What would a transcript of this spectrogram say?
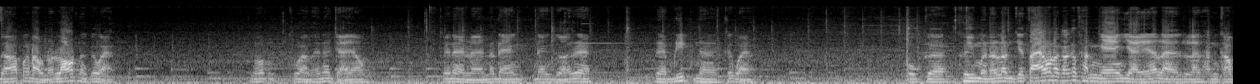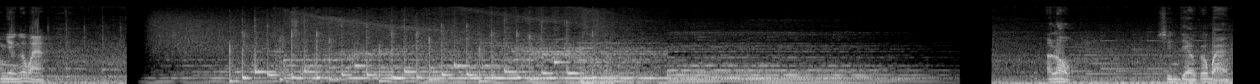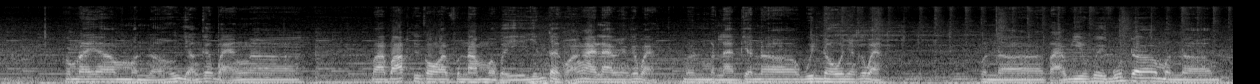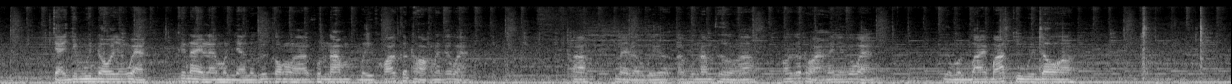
đó, bắt đầu nó lót rồi các bạn. Lót, các bạn thấy nó chạy không? Cái này là nó đang đang gửi ra ram disk nè, các bạn. Ok, khi mà nó lên trái táo, nó có cái thanh ngang vậy á là là thành công nha các bạn. Alo, xin chào các bạn. Hôm nay ờ, mình ờ, hướng dẫn các bạn ờ, bypass cái con iPhone 5 mà bị dính tài khoản iCloud nha các bạn. Mình mình làm trên ờ, Windows nha các bạn. Mình ờ, tạo USB boot đó, mình ờ, chạy trên Windows nha các bạn. Cái này là mình nhận được cái con là iPhone 5 bị khóa kết hoạt này các bạn. Ha cái này là bị iPhone 5 thường ha khóa kết hoạt này nha các bạn. Giờ mình bypass trên Windows ha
